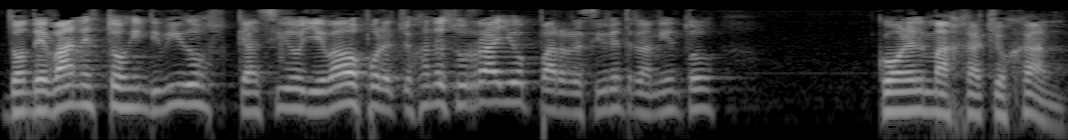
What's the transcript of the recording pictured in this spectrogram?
donde van estos individuos que han sido llevados por el Chohan de su rayo para recibir entrenamiento con el Mahachohan.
